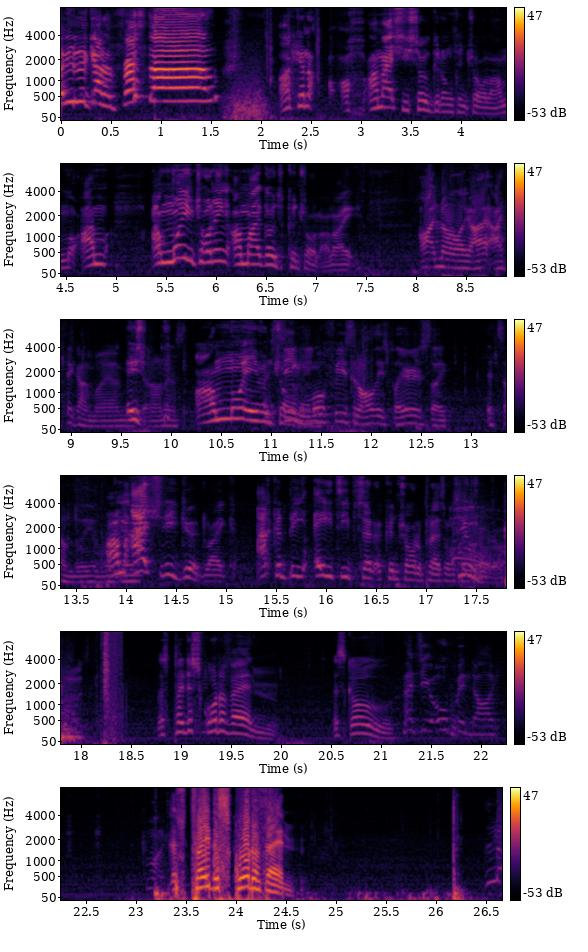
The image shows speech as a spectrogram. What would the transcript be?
I mean, look at him, Presto! I can. Oh, I'm actually so good on controller. I'm not. I'm. I'm not even trolling. I might go to controller. Like, I know, like I, I think I might. I'm it's. being honest. I'm not even Like, seeing trolling. Wolfies and all these players, like it's unbelievable. I'm dude. actually good. Like, I could be 80% of controller players on controller. Let's play the squad event. Let's go. That's you open, dog. Come on. Let's play the squad event. No!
